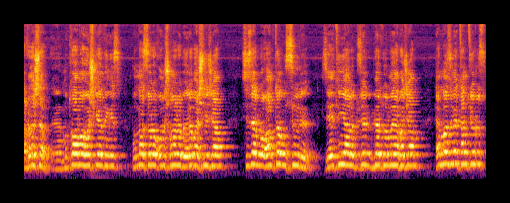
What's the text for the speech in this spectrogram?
Arkadaşlar e, mutfağıma hoş geldiniz. Bundan sonra konuşmalara böyle başlayacağım. Size lokanta usulü zeytinyağlı güzel biber dolma yapacağım. Hem malzeme tanıtıyoruz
